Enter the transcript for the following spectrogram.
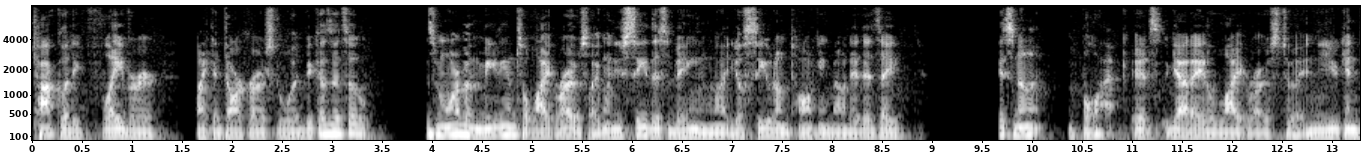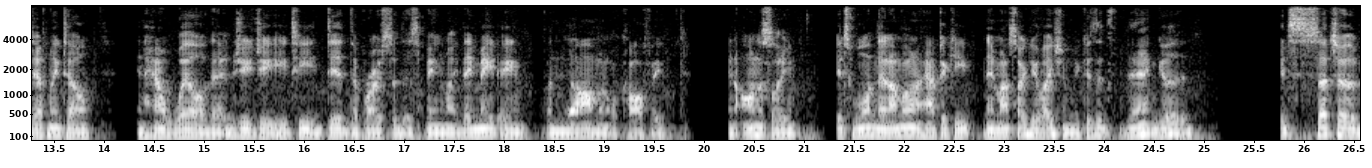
chocolatey flavor like a dark roast would because it's a it's more of a medium to light roast. Like when you see this bean, like you'll see what I'm talking about. It is a it's not black. It's got a light roast to it, and you can definitely tell in how well that GGET did the roast of this bean. Like they made a phenomenal coffee, and honestly, it's one that I'm gonna have to keep in my circulation because it's that good it's such a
